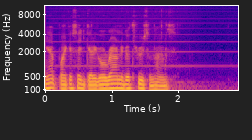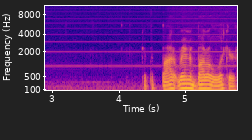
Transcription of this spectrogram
Yep, like I said, you gotta go around and go through sometimes. Get the bottle, random bottle of liquor.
